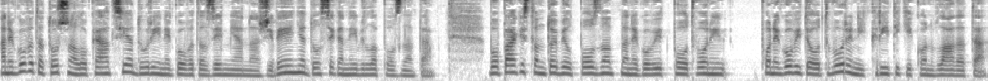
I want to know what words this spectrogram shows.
а неговата точна локација, дури и неговата земја на живење, досега не била позната. Во Пакистан тој бил познат на неговиот поотворен по неговите отворени критики кон владата.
